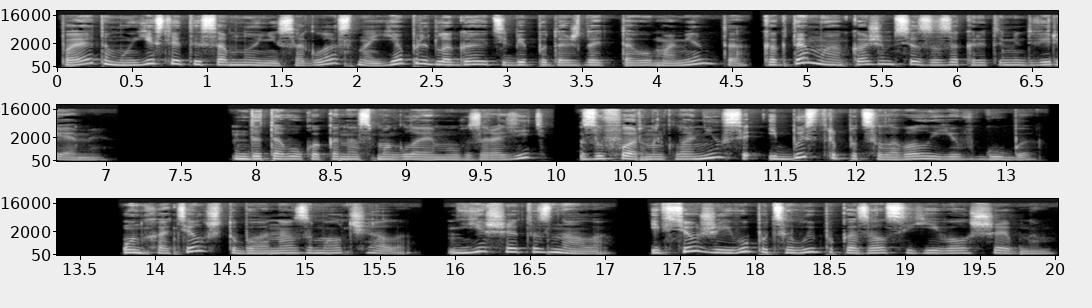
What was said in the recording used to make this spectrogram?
Поэтому, если ты со мной не согласна, я предлагаю тебе подождать того момента, когда мы окажемся за закрытыми дверями». До того, как она смогла ему возразить, Зуфар наклонился и быстро поцеловал ее в губы. Он хотел, чтобы она замолчала. Ньеша это знала, и все же его поцелуй показался ей волшебным.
